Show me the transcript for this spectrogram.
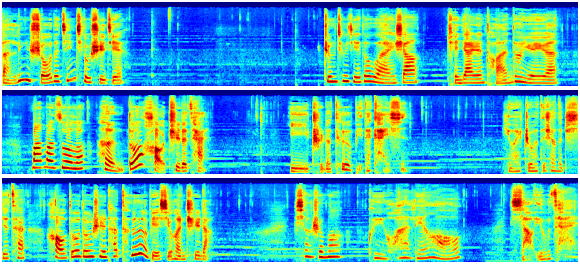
板栗熟的金秋时节。中秋节的晚上，全家人团团圆圆，妈妈做了很多好吃的菜。依依吃的特别的开心，因为桌子上的这些菜好多都是他特别喜欢吃的，像什么桂花莲藕、小油菜、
